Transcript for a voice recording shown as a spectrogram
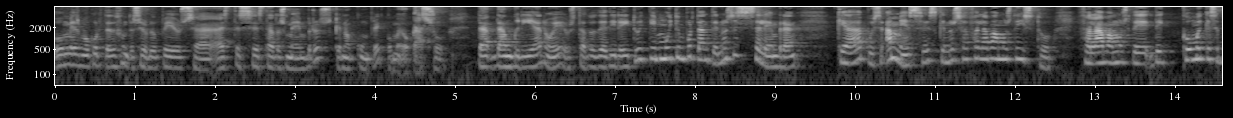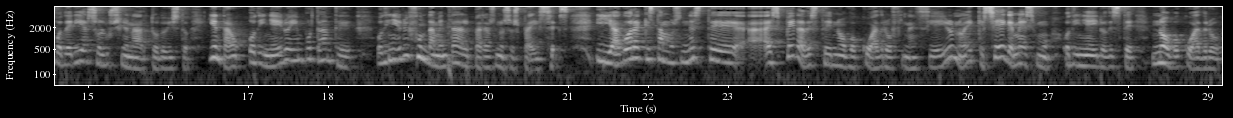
ou mesmo Corte de Fundos Europeos a, a estes Estados membros que non cumpren, como é o caso da, da Hungría, no, é? o Estado de Direito, e que é moito importante, non sei se se lembran, que há, pois, há meses que non xa falábamos disto, falábamos de, de como é que se podería solucionar todo isto. E entón, o diñeiro é importante, o diñeiro é fundamental para os nosos países. E agora que estamos neste a espera deste novo cuadro financiero, non é? Que chegue mesmo o diñeiro deste novo cuadro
